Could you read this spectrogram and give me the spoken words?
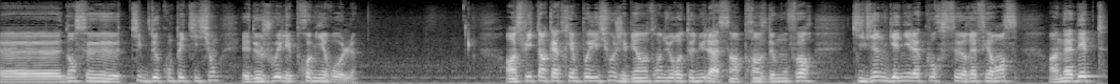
euh, dans ce type de compétition et de jouer les premiers rôles. Ensuite, en quatrième position, j'ai bien entendu retenu là, c'est un Prince de Montfort qui vient de gagner la course référence, un adepte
